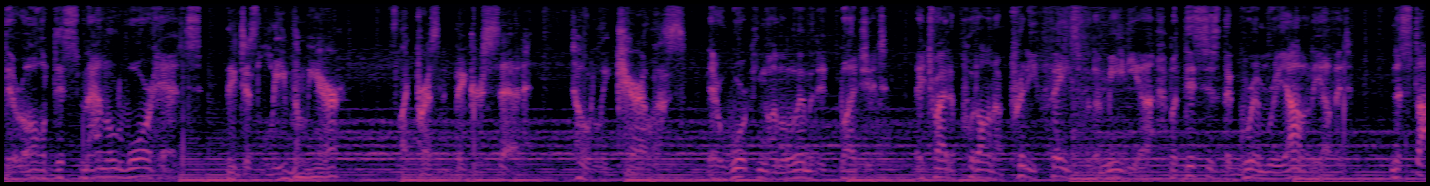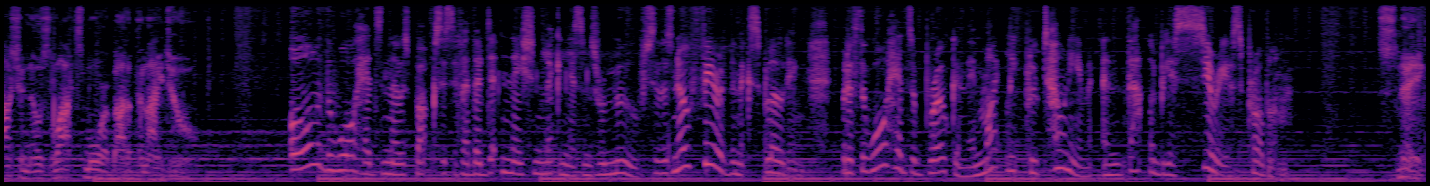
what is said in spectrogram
they're all dismantled warheads. They just leave them here? It's like President Baker said. Totally careless. They're working on a limited budget. They try to put on a pretty face for the media, but this is the grim reality of it. Nastasha knows lots more about it than I do. All of the warheads in those boxes have had their detonation mechanisms removed, so there's no fear of them exploding. But if the warheads are broken, they might leak plutonium, and that would be a serious problem. Snake,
